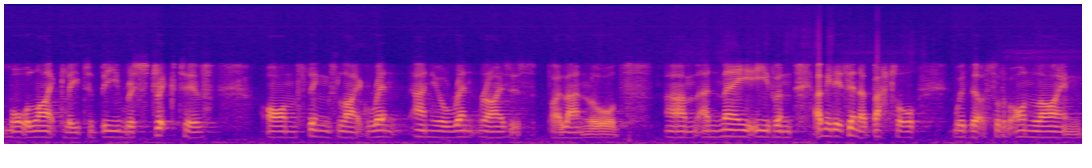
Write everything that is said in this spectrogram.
more likely to be restrictive on things like rent, annual rent rises by landlords, um, and may even, I mean, it's in a battle with the sort of online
